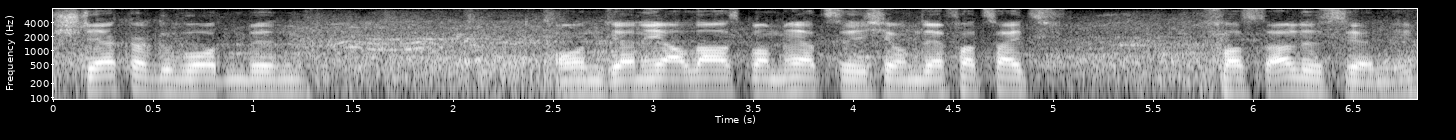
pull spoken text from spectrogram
stärker geworden bin. Und ja, nee, Allah ist barmherzig und er verzeiht fast alles, ja, nee.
